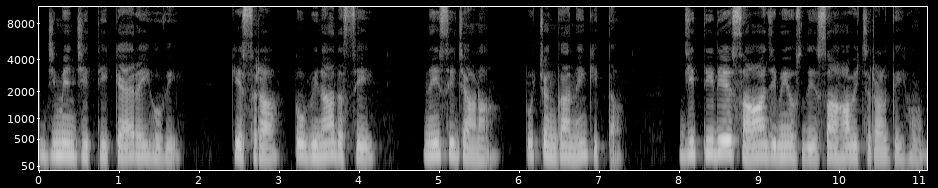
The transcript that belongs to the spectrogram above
ਜਿਵੇਂ ਜੀਤੀ ਕਹਿ ਰਹੀ ਹੋਵੇ ਕੇਸਰਾ ਤੋਂ ਬਿਨਾਂ ਦੱਸੇ ਨਹੀਂ ਸੀ ਜਾਣਾ, ਤੂੰ ਚੰਗਾ ਨਹੀਂ ਕੀਤਾ। ਜੀਤੀ ਦੇ ਸਾਹ ਜਿਵੇਂ ਉਸ ਦੇ ਸਾਹਾਂ ਵਿੱਚ ਰਲ ਗਏ ਹੋਣ।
